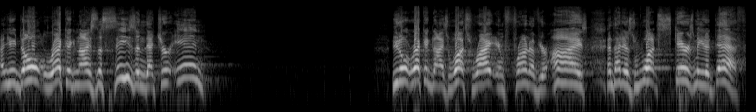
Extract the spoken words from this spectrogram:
and you don't recognize the season that you're in. You don't recognize what's right in front of your eyes, and that is what scares me to death.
